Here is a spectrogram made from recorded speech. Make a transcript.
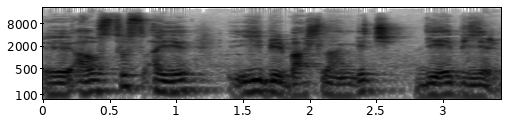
e, Ağustos ayı iyi bir başlangıç diyebilirim.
